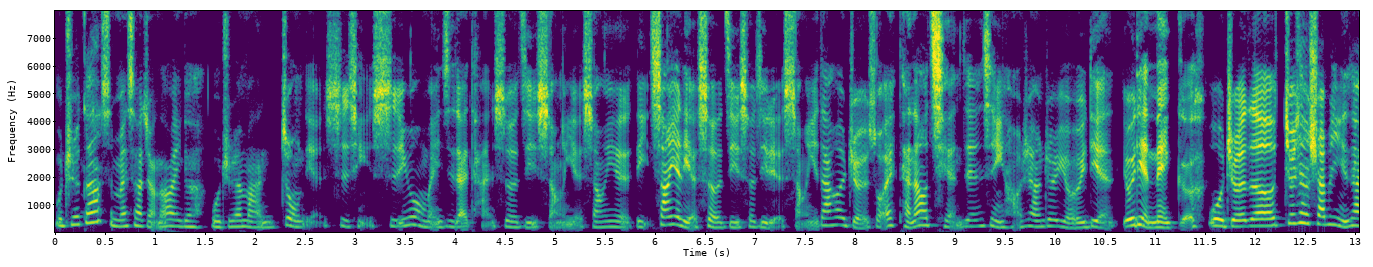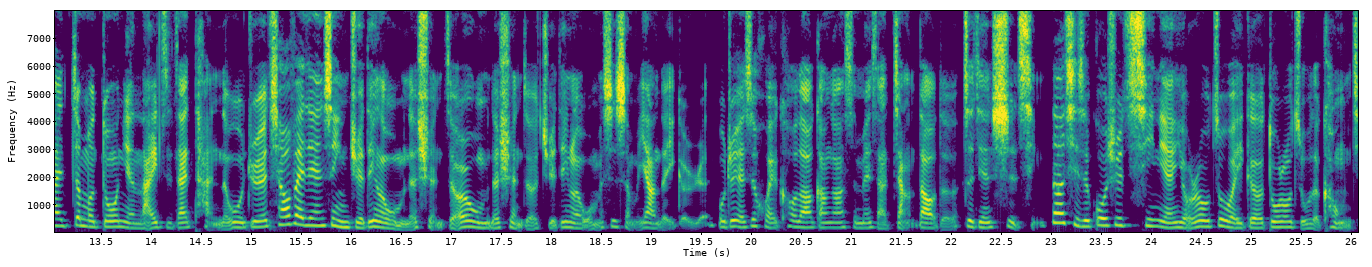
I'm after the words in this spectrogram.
我觉得刚刚 Smesa 讲到一个我觉得蛮重点的事情是，因为我们一直在谈设计商业、商业里、商业里的设计、设计里的商业，大家会觉得说，哎，谈到钱这件事情，好像就有一点、有一点那个。我觉得就像 Shopping 在这么多年来一直在谈的，我觉得消费这件事情决定了我们的选择，而我们的选择决定了我们是什么样的一个人。我觉得也是回扣到刚刚 Smesa 讲到的这件事情。那其实过去七年，有肉作为一个多肉植物的空间，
